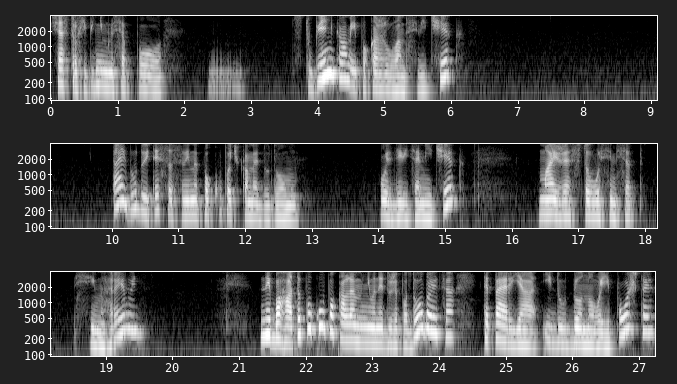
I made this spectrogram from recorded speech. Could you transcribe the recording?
Зараз трохи піднімлюся по ступенькам і покажу вам свій чек. Та й буду йти зі своїми покупочками додому. Ось дивіться мій чек. Майже 187 гривень. Небагато покупок, але мені вони дуже подобаються. Тепер я йду до нової пошти,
